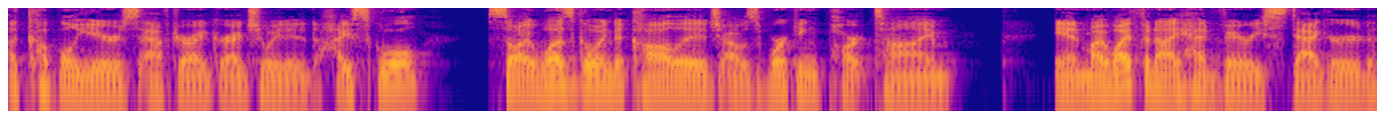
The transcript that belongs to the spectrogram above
a couple years after I graduated high school. So I was going to college, I was working part time, and my wife and I had very staggered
